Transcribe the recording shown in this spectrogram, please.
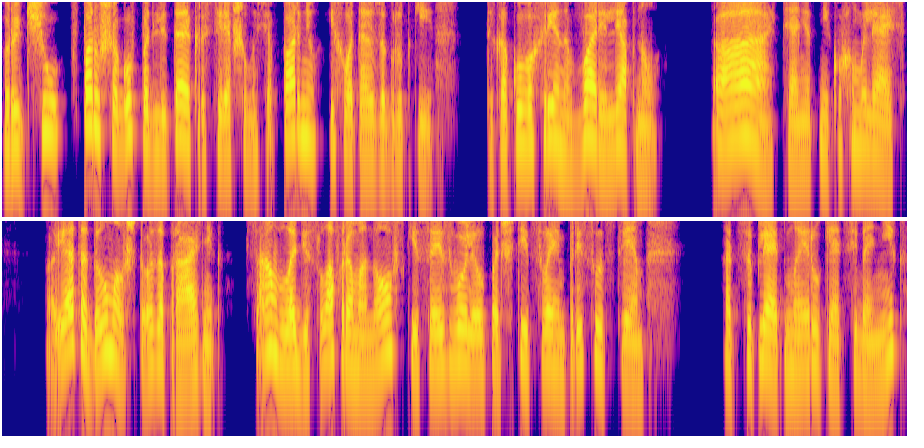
Рычу, в пару шагов подлетая к растерявшемуся парню и хватаю за грудки. Ты какого хрена Варе ляпнул? А, тянет Ник, ухмыляясь. А я-то думал, что за праздник. Сам Владислав Романовский соизволил почтить своим присутствием — Отцепляет мои руки от себя Ник,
